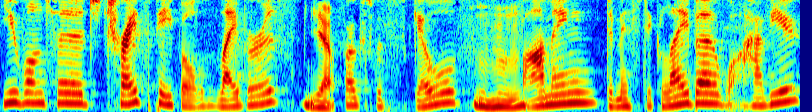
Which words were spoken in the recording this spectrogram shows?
you wanted tradespeople, labourers, Yeah. folks with skills, farming, domestic labour, what have you.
